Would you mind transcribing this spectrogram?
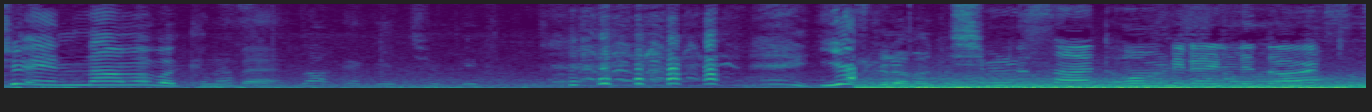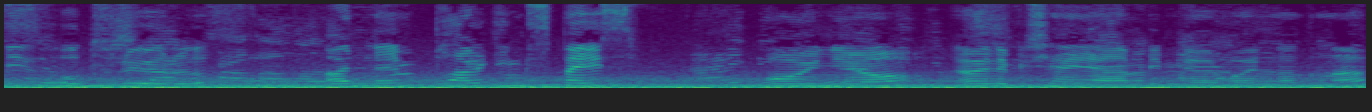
Şu endama bakın be. Dalga geçiyor. 100 kilometre. Şimdi saat 11.54. Biz oturuyoruz. Annem parking space oynuyor. Öyle bir şey yani bilmiyorum oyunun adına.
